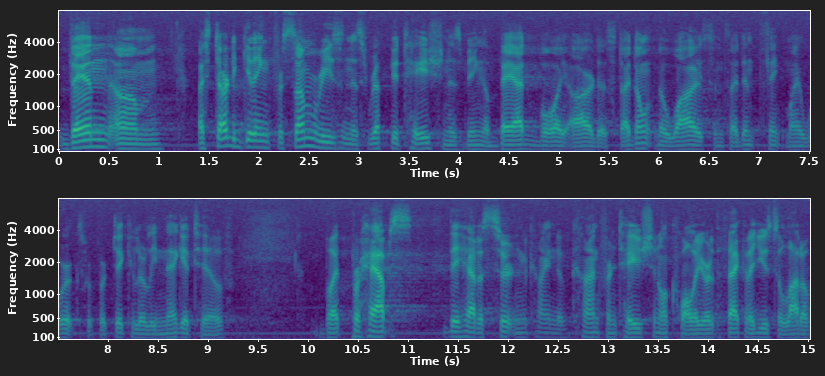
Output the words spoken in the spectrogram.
Then um, I started getting, for some reason, this reputation as being a bad boy artist. I don't know why, since I didn't think my works were particularly negative, but perhaps they had a certain kind of confrontational quality, or the fact that I used a lot of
